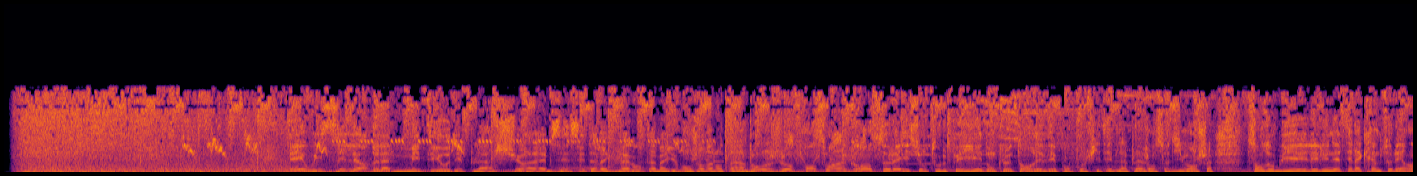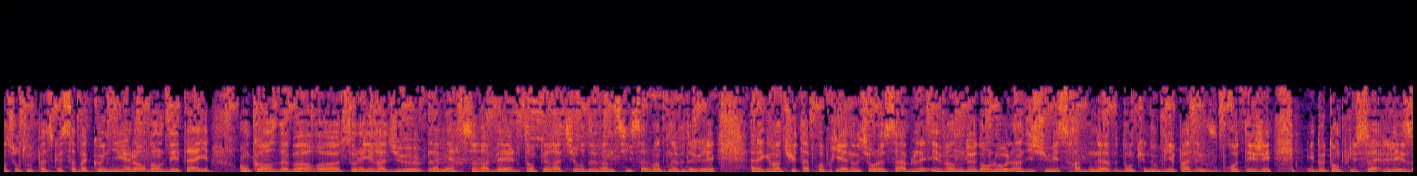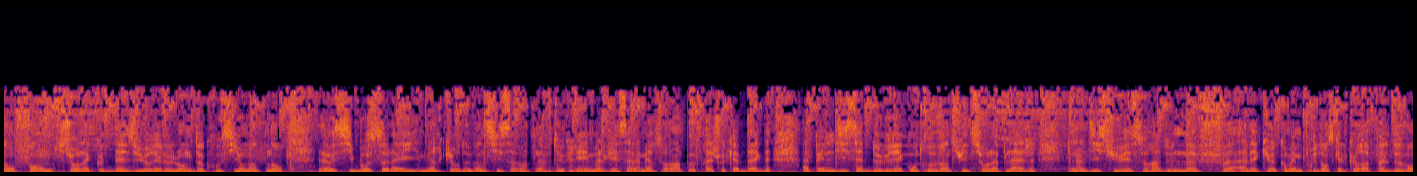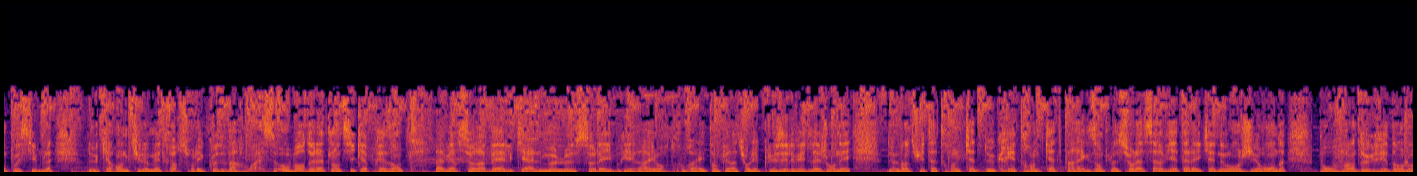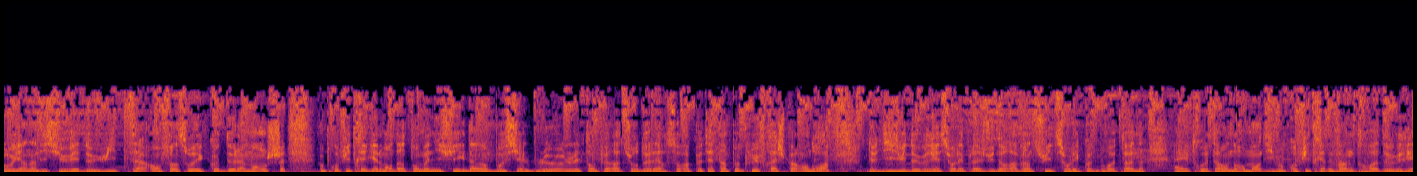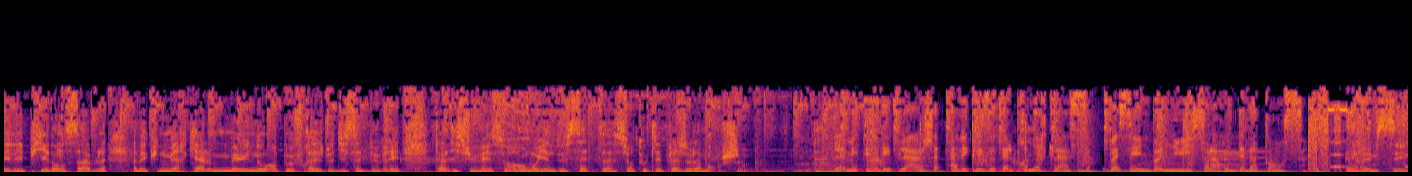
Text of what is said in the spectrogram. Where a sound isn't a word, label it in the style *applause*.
Et oui, c'est l'heure de la météo des plages sur RMC. C'est avec Valentin Maillot. Bonjour Valentin. Bonjour François, un grand soleil sur tout le pays et donc le temps rêvé pour profiter de la plage en ce dimanche. Sans oublier les lunettes et la crème solaire, hein, surtout parce que ça va cogner. Alors dans le détail, en Corse d'abord, euh, soleil radieux, la mer sera belle, température de 26 à 29 degrés, avec 28 à Propriano sur le sable et 22 dans l'eau. L'indice UV sera de 9, donc n'oubliez pas de vous protéger et d'autant plus les enfants. Sur la côte d'Azur et le Languedoc-Roussillon maintenant, là aussi beau soleil, mercure de 26 à 29 degrés. Malgré ça, la mer sera un peu fraîche au Cap d'Agde, à peine 17 degrés contre 28 sur la plage. L'indice UV sera de 9, avec euh, quand même prudence, quelques rafales de vent possibles de 40 km heure sur les côtes varoises. Au bord de l'Atlantique à présent, la mer sera belle, calme, le soleil brillera et on retrouvera les températures les plus élevées de la journée, de 28 à 34 degrés, 34 par exemple sur la serviette à la Cano en Gironde, pour 20 degrés dans l'eau et un indice UV de 8. Enfin sur les côtes de la Manche, vous profiterez également d'un temps magnifique, d'un beau ciel bleu, les températures de l'air sera peut-être un peu plus fraîche par endroit, de 18 degrés sur les plages du Nord à 28 sur les côtes bretonnes. À Étretat en Normandie, vous profiterez de 23 degrés, les pieds dans le sable, avec une mer calme mais une eau un peu fraîche de 17 degrés. L'indice UV sera en moyenne de 7 sur toutes les plages de la Manche. La météo des plages avec les hôtels première classe. Passez une bonne nuit sur la route des vacances. RMC.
